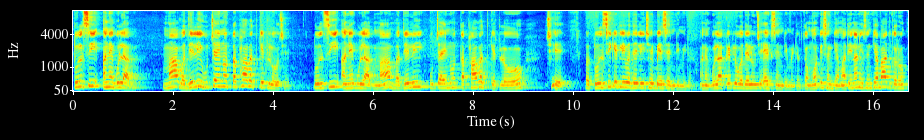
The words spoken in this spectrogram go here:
તુલસી અને ગુલાબમાં વધેલી ઊંચાઈનો તફાવત કેટલો છે? તુલસી અને ગુલાબમાં વધેલી ઊંચાઈનો તફાવત કેટલો છે. તો તુલસી કેટલી વધેલી છે? બે સેન્ટીમીટર. અને ગુલાબ કેટલું વધેલું છે? એક સેન્ટીમીટર. તો મોટી સંખ્યામાંથી નાની સંખ્યા બાદ કરો.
